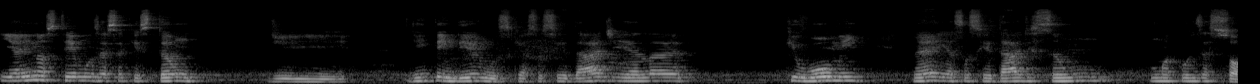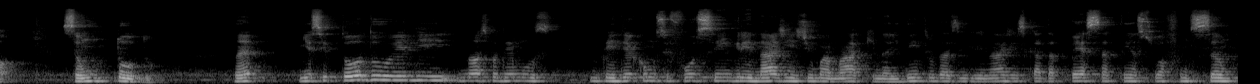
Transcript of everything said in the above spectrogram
e aí nós temos essa questão de de entendermos que a sociedade ela que o homem né, e a sociedade são uma coisa só, são um todo, né? E esse todo ele nós podemos entender como se fossem engrenagens de uma máquina e dentro das engrenagens cada peça tem a sua função.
